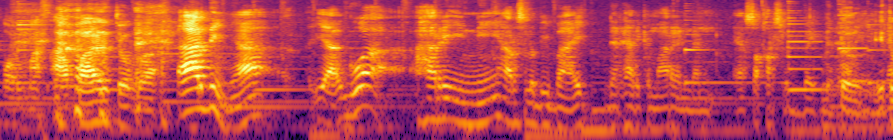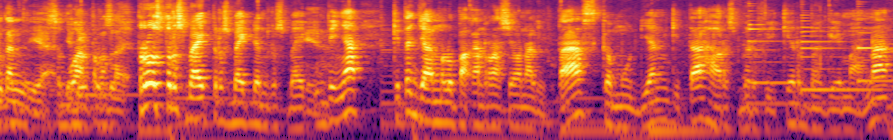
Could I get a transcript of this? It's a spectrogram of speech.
Ormas apa coba? Artinya ya gua hari ini harus lebih baik dari hari kemarin dan esok harus lebih baik dari Betul, hari ini. itu kan ya, sebuah terus, terus terus baik terus baik dan terus baik. Iya. Intinya kita jangan melupakan rasionalitas, kemudian kita harus berpikir bagaimana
